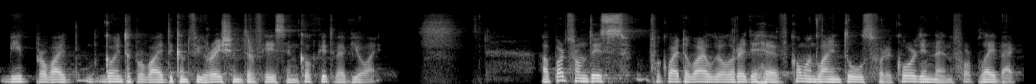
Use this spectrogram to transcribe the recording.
we provide going to provide the configuration interface in Cockpit Web UI. Apart from this, for quite a while, we already have command line tools for recording and for playback.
